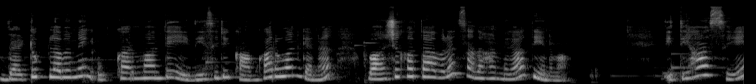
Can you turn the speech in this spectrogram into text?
වැටුප් ලබමින් උක්කර්මාන්තයේ එදී සිටි කම්කරුවන් ගැන වංශකතාවල සඳහන් වෙලා තියෙනවා. ඉතිහාසයේ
